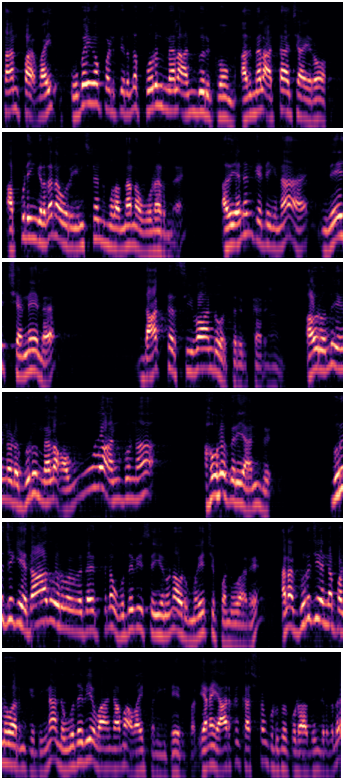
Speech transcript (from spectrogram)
தான் ப- வய உபயோகப்படுத்தியிருந்த பொருள் மேல அன்பு இருக்கும். அது மேல அட்டாச் ஆயிரும். அப்படிங்கிறத நான் ஒரு இன்சிடென்ட் மூலம் தான் நான் உணர்ந்தேன். அது என்னன்னு கேட்டீங்கன்னா இதே சென்னையில டாக்டர் சிவான்னு ஒருத்தர் இருக்காரு. அவர் வந்து என்னோட குரு மேல அவ்வளோ அன்புனா அவ்வளோ பெரிய அன்பு. குருஜிக்கு ஏதாவது ஒரு விதத்துல உதவி செய்யணும்னு அவர் முயற்சி பண்ணுவாரு. ஆனா குருஜி என்ன பண்ணுவாருன்னு கேட்டீங்கன்னா அந்த உதவியை வாங்காம அவாய்ட் பண்ணிக்கிட்டே இருப்பார். ஏன்னா யாருக்கும் கஷ்டம் கொடுக்க கூடாதுங்கிறதுல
